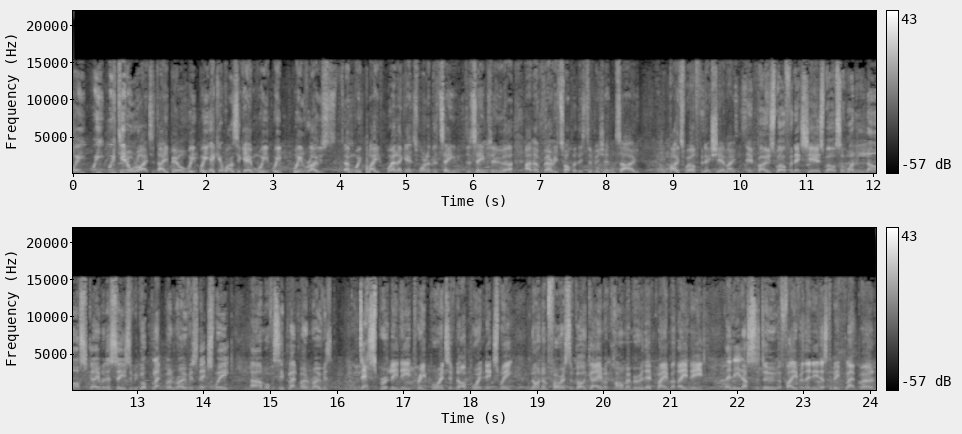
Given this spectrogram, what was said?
we, we, we did all right today, Bill. We, we once again we, we, we rose and we played well against one of the team the teams who are at the very top of this division. So it bodes well for next year, mate. It bodes well for next year as well. So one last game of the season, we've got Blackburn Rovers next week. Um, obviously, Blackburn Rovers desperately need three points, if not a point next week. Nottingham Forest have got a game. I can't remember who they're playing, but they need they need us to do a favour. and They need us to beat Blackburn.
